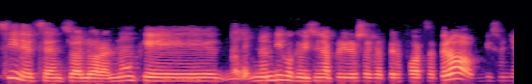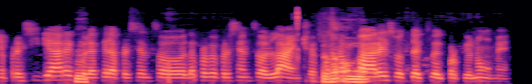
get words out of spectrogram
Sì, nel senso, allora, non, che, non dico che bisogna aprire i social per forza, però bisogna presidiare quella che è la, presenza, la propria presenza online, cioè cosa fare sotto il, il proprio nome.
